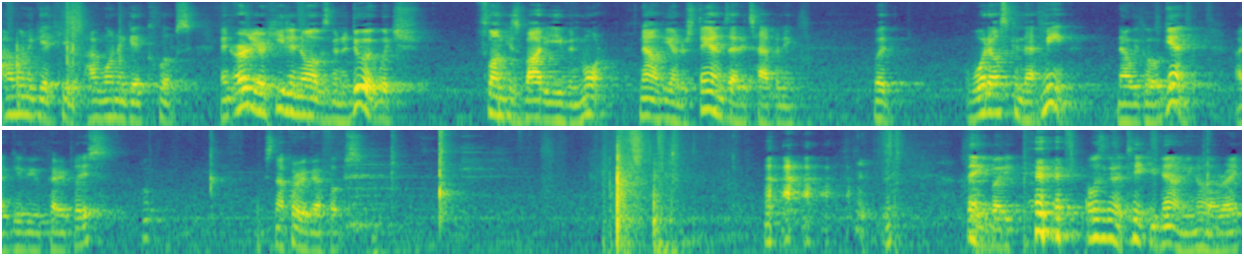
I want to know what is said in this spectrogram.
I want to get here, I want to get close. And earlier he didn't know I was going to do it, which flung his body even more. Now he understands that it's happening. But what else can that mean? Now we go again. I give you parry Place. It's not choreographed, folks. Thank you, buddy. I wasn't gonna take you down, you know that, right?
